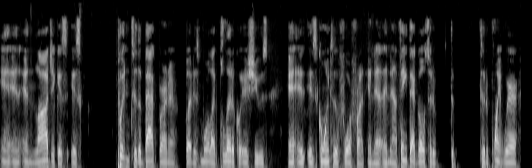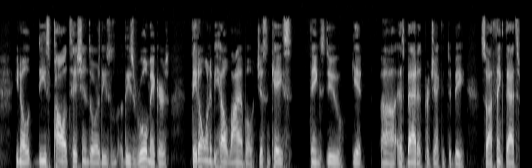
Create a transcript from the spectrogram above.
and, and, and logic is is put into the back burner, but it's more like political issues and is going to the forefront. And and I think that goes to the, the to the point where you know these politicians or these these rule makers they don't want to be held liable just in case things do get uh, as bad as projected to be. So I think that's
